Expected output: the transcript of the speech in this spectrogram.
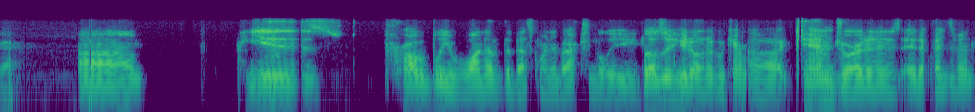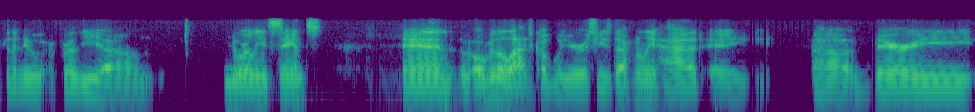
Yeah. Um, he is probably one of the best cornerbacks in the league. For those of you who don't know who Cam, uh, Cam Jordan is a defensive end for the new for the um, New Orleans Saints, and over the last couple years, he's definitely had a uh, very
